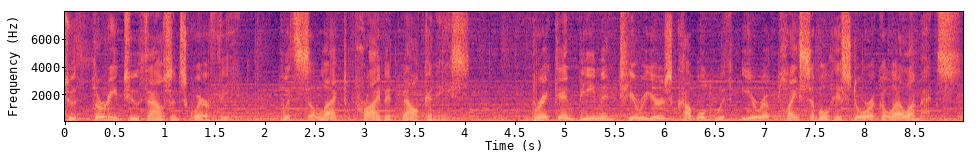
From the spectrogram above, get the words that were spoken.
to 32,000 square feet with select private balconies. Brick and beam interiors coupled with irreplaceable historical elements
